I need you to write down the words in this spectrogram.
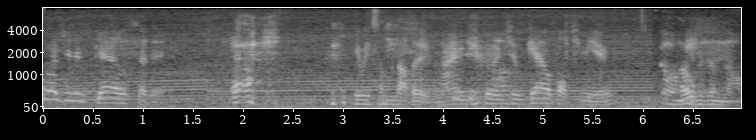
Imagine if Gail said it. Give me some knobbing. I'm just going to Gail bottom you. Go on, Oh. give us a knob.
